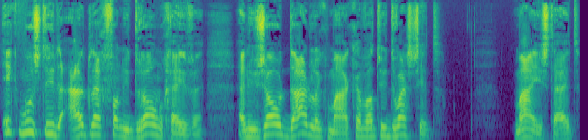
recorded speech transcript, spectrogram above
Ik moest u de uitleg van uw droom geven en u zo duidelijk maken wat u dwars zit. Majesteit,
